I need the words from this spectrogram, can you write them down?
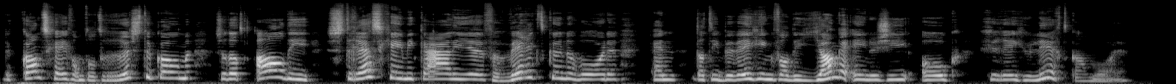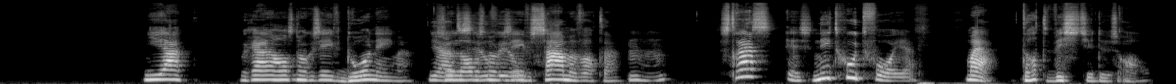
de kans geven om tot rust te komen, zodat al die stresschemicaliën verwerkt kunnen worden en dat die beweging van de jonge energie ook gereguleerd kan worden. Ja, we gaan alles nog eens even doornemen. Ja, we zullen alles nog veel. eens even samenvatten. Mhm. Stress is niet goed voor je. Maar ja, dat wist je dus al.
